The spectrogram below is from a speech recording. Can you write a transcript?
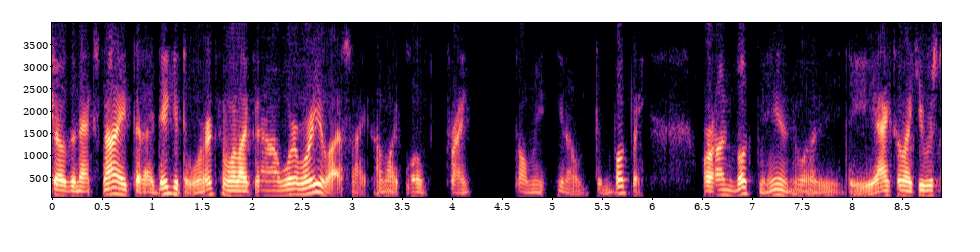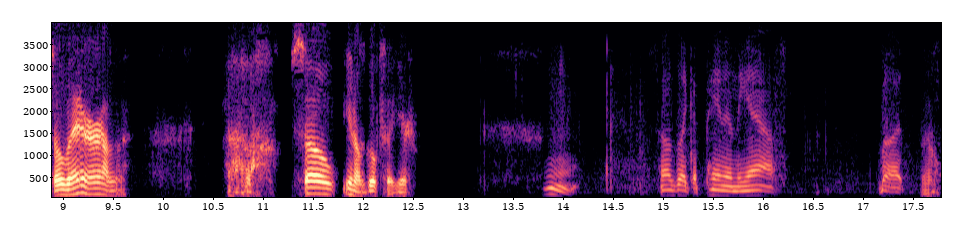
show the next night that I did get to work, and we're like, uh, "Where were you last night?" I'm like, "Well, Frank told me, you know, didn't book me, or unbooked me, and well, he, acted like you were still there." I'm, uh, so, you know, go figure. Hmm. Sounds like a pain in the ass, but no.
